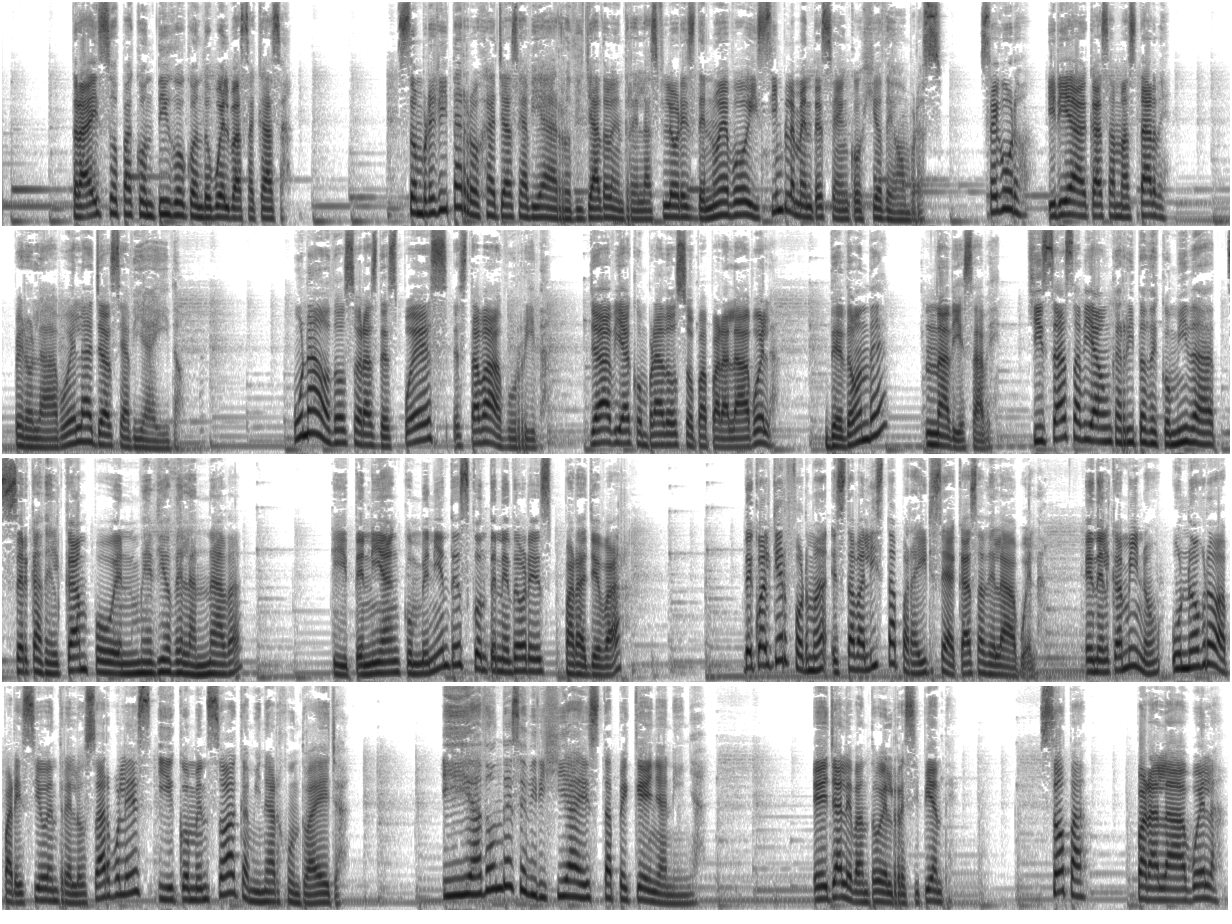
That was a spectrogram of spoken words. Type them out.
trae sopa contigo cuando vuelvas a casa. Sombrerita Roja ya se había arrodillado entre las flores de nuevo y simplemente se encogió de hombros. Seguro, iría a casa más tarde pero la abuela ya se había ido. Una o dos horas después estaba aburrida. Ya había comprado sopa para la abuela. ¿De dónde? Nadie sabe. Quizás había un carrito de comida cerca del campo en medio de la nada. ¿Y tenían convenientes contenedores para llevar? De cualquier forma, estaba lista para irse a casa de la abuela. En el camino, un ogro apareció entre los árboles y comenzó a caminar junto a ella. ¿Y a dónde se dirigía esta pequeña niña? Ella levantó el recipiente. Sopa, para la abuela.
